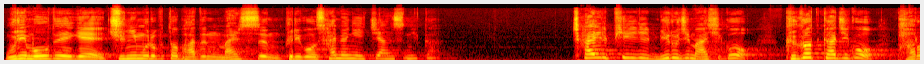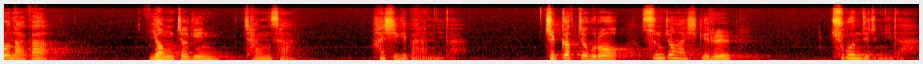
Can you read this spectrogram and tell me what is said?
우리 모두에게 주님으로부터 받은 말씀 그리고 사명이 있지 않습니까? 차일피일 미루지 마시고 그것 가지고 바로 나가 영적인 장사 하시기 바랍니다. 즉각적으로 순종하시기를 축원드립니다.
